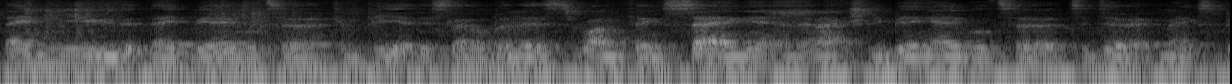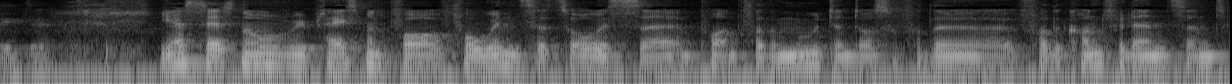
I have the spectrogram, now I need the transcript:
they knew that they'd be able to compete at this level. But mm. there's one thing saying it and then actually being able to, to do it makes a big difference. Yes, there's no replacement for, for wins. It's always uh, important for the mood and also for the for the confidence and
